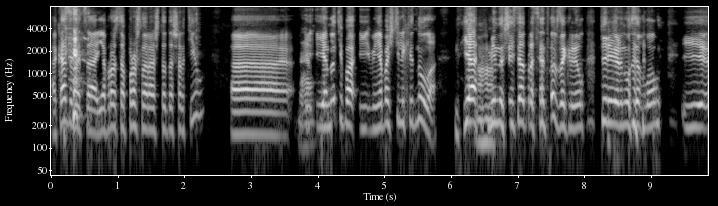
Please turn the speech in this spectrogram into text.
Оказывается, я просто в прошлый раз что-то шортил, Ага. и, и оно, типа, и меня почти ликвиднуло. Я Ага. минус 60% закрыл, перевернулся в лонг, и,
